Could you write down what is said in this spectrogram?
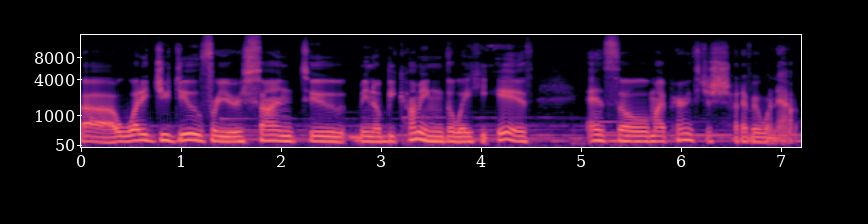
uh, what did you do for your son to you know becoming the way he is? And so my parents just shut everyone out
